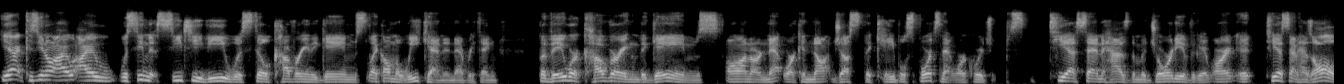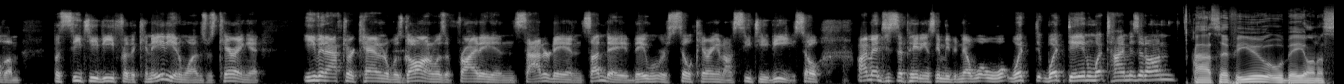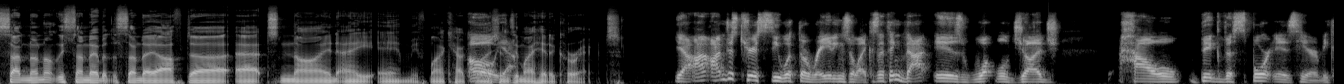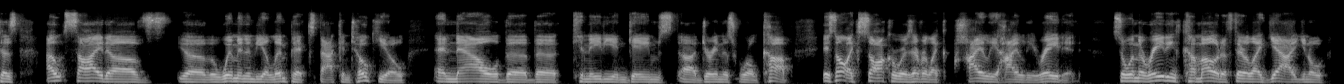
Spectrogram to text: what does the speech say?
Yeah, because you know, I I was seeing that CTV was still covering the games like on the weekend and everything, but they were covering the games on our network and not just the cable sports network, which TSN has the majority of the game, or it, TSN has all of them, but CTV for the Canadian ones was carrying it. Even after Canada was gone, was a Friday and Saturday and Sunday, they were still carrying it on CTV. So I'm anticipating it's going to be now. What, what what day and what time is it on? Uh, so for you, it will be on a Sun. No, not this Sunday, but the Sunday after at nine a.m. If my calculations Oh, yeah. in my head are correct. Yeah, I, I'm just curious to see what the ratings are like because I think that is what will judge how big the sport is here. Because outside of you know, the women in the Olympics back in Tokyo, and now the the Canadian Games uh, during this World Cup, it's not like soccer was ever like highly highly rated. So when the ratings come out, if they're like, yeah, you know.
